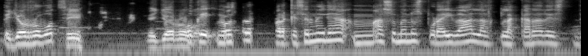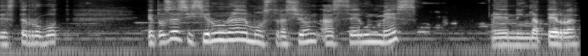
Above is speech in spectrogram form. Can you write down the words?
De Yo Robot. Sí, de Yo Robot. Ok, no para, para que sea una idea, más o menos por ahí va la, la cara de, de este robot. Entonces hicieron una demostración hace un mes en Inglaterra,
